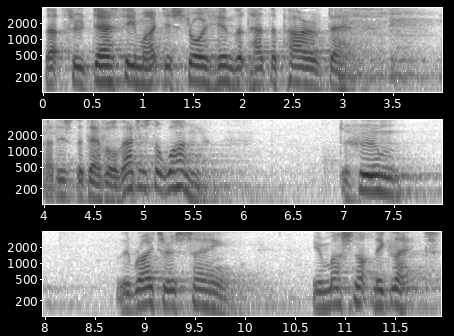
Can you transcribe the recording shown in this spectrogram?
that through death he might destroy him that had the power of death. That is the devil. That is the one to whom the writer is saying, You must not neglect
